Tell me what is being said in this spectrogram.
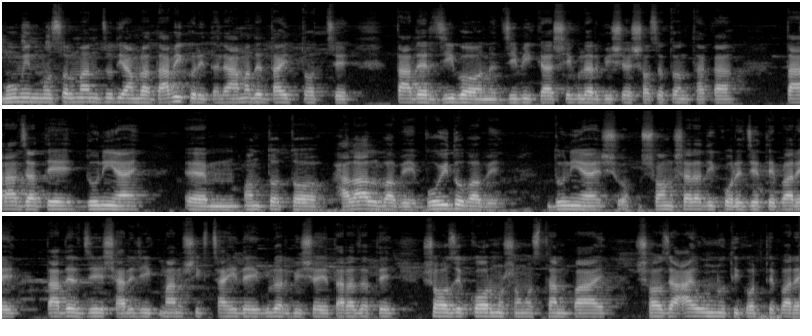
মুমিন, মুসলমান যদি আমরা দাবি করি, তাহলে আমাদের দায়িত্ব হচ্ছে তাদের জীবন, জীবিকা, সেগুলোর বিষয়ে সচেতন থাকা তারা যাতে দুনিয়ায় অন্তত হালালভাবে, বৈধভাবে দুনিয়ায় সংসারাদি করে যেতে পারে, তাদের যে শারীরিক, মানসিক চাহিদা এগুলোর বিষয়ে তারা যাতে সহজে কর্মসংস্থান পায়, সহজে আয় উন্নতি করতে পারে,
